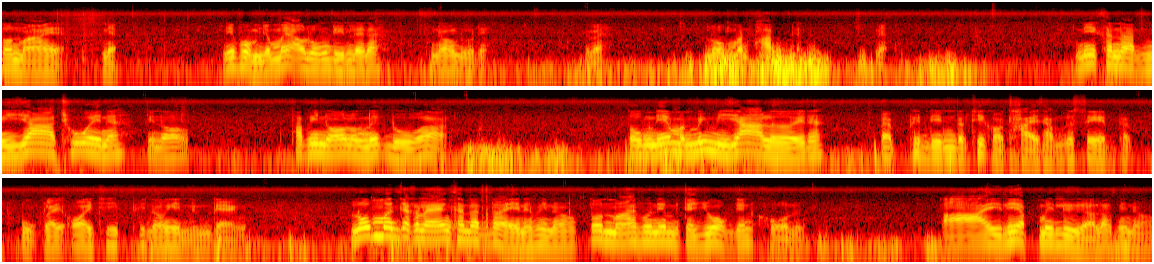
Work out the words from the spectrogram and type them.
ต้นไม้เนี่ย นี่ผมยังไม่เอาลงดินเลยนะพี่น้องดูดิเห็นไหมลมมันพัดเนี่ย นี่ขนาดมีหญ้าช่วยนะพี่น้อง ถ้าพี่น้องลองนึกดูว่า ตรงนี้มันไม่มีหญ้าเลยนะแบบแผ่นดินแบบที่เขาไทยทำเกษตรแบบปลูกไร่อ้อยที่พี่น้องเห็นหนึ่งแดงลมมันจะแรงขนาดไหนนะพี่น้อง ต้นไม้พวกนี้มันจะโยกยันโคน ตายเรียบไม่เหลือแล้วพี่น้อง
